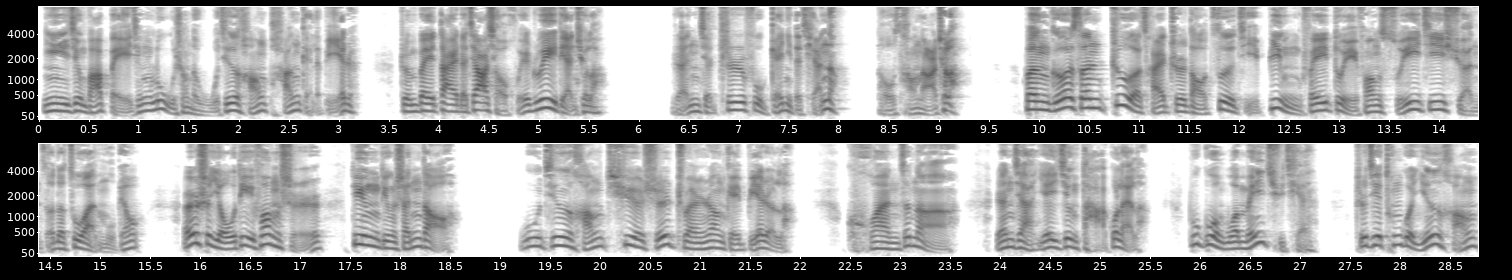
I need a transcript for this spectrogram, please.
你已经把北京路上的五金行盘给了别人，准备带着家小回瑞典去了？人家支付给你的钱呢，都藏哪去了？”本格森这才知道自己并非对方随机选择的作案目标，而是有的放矢，定定神道：“乌金行确实转让给别人了，款子呢，人家也已经打过来了。不过我没取钱，直接通过银行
